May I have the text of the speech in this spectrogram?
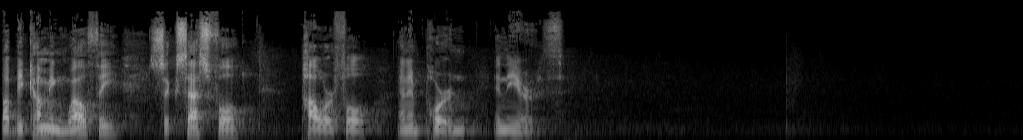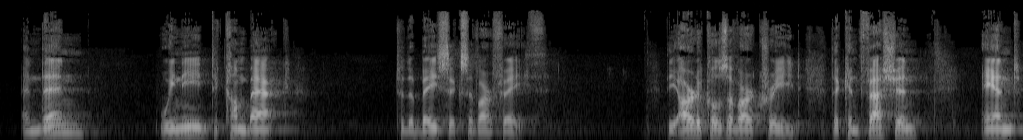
but becoming wealthy, successful, powerful, and important in the earth. And then we need to come back to the basics of our faith the articles of our creed, the confession, and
